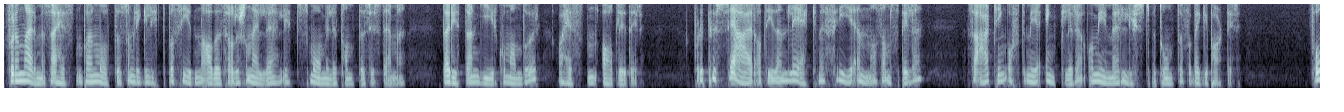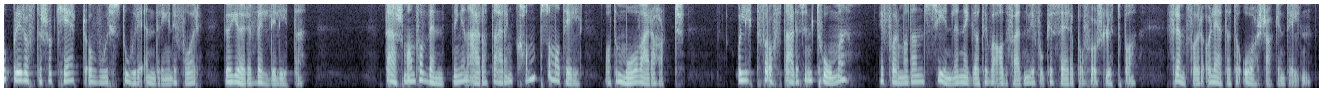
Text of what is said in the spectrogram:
for å nærme seg hesten på en måte som ligger litt på siden av det tradisjonelle, litt småmilitante systemet, der rytteren gir kommandoer og hesten adlyder. For det pussige er at i den lekne, frie enden av samspillet, så er ting ofte mye enklere og mye mer lystbetonte for begge parter. Folk blir ofte sjokkert over hvor store endringer de får ved å gjøre veldig lite. Det er som om forventningen er at det er en kamp som må til, og at det må være hardt. Og litt for ofte er det symptomet, i form av den synlige negative atferden vi fokuserer på å få slutt på, fremfor å lete etter årsaken til den.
